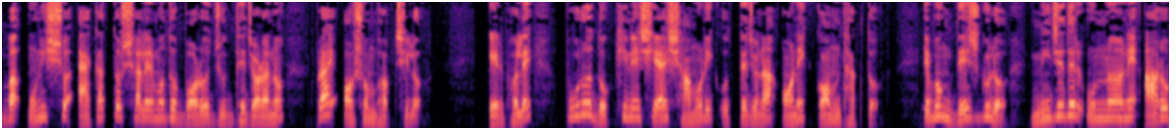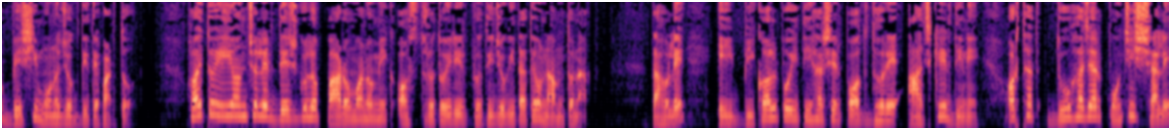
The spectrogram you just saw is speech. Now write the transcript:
বা উনিশশো একাত্তর সালের মতো বড় যুদ্ধে জড়ানো প্রায় অসম্ভব ছিল। এর ফলে পুরো দক্ষিণ এশিয়ায় সামরিক উত্তেজনা অনেক কম থাকত এবং দেশগুলো নিজেদের উন্নয়নে আরও বেশি মনোযোগ দিতে পারত। হয়তো এই অঞ্চলের দেশগুলো পারমাণবিক অস্ত্র তৈরির প্রতিযোগিতাতেও নামত না। তাহলে এই বিকল্প ইতিহাসের পথ ধরে আজকের দিনে, অর্থাৎ দু হাজার পঁচিশ সালে,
